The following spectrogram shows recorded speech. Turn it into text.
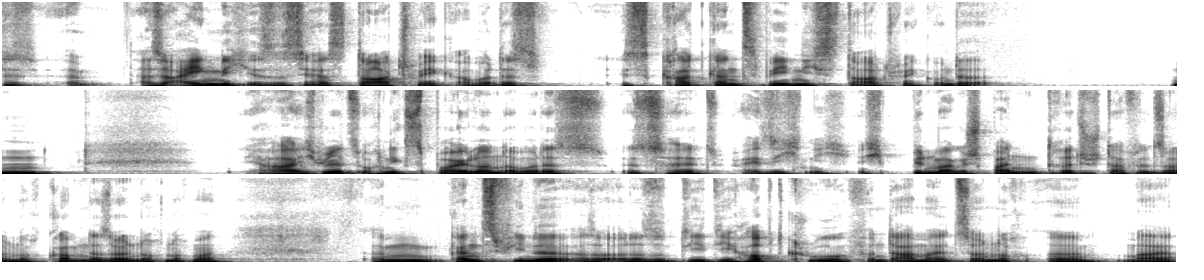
das, ähm, also eigentlich ist es ja Star Trek, aber das ist gerade ganz wenig Star Trek. Und da, hm, ja, ich will jetzt auch nichts spoilern, aber das ist halt, weiß ich nicht. Ich bin mal gespannt, eine dritte Staffel soll noch kommen. Da sollen noch, noch mal ähm, ganz viele, also, also die, die Hauptcrew von damals soll noch äh, mal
